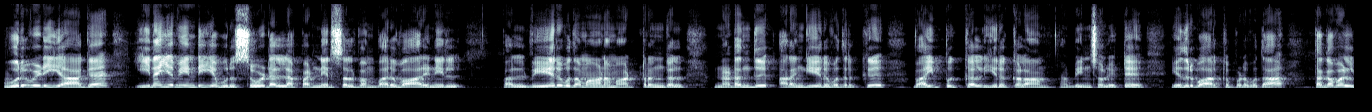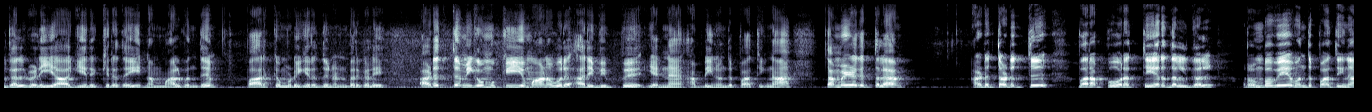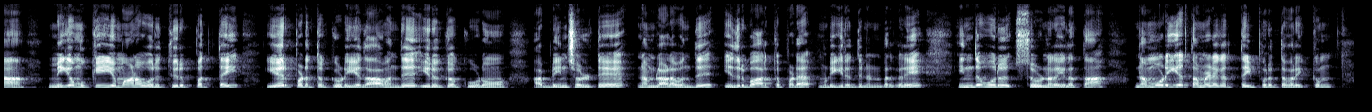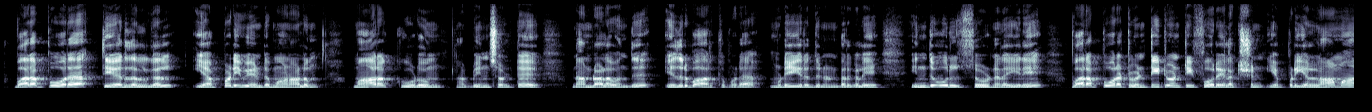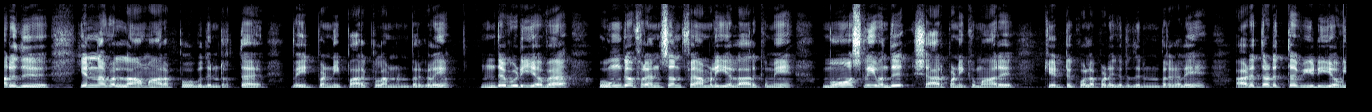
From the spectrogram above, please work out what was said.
ஒரு வழியாக இணைய வேண்டிய ஒரு சூழலில் பன்னீர்செல்வம் வருவாரெனில் பல்வேறு விதமான மாற்றங்கள் நடந்து அரங்கேறுவதற்கு வாய்ப்புகள் இருக்கலாம் அப்படின்னு சொல்லிட்டு எதிர்பார்க்கப்படுவதா தகவல்கள் வெளியாகி இருக்கிறதை நம்மால் வந்து பார்க்க முடிகிறது நண்பர்களே. அடுத்த மிக முக்கியமான ஒரு அறிவிப்பு என்ன அப்படின்னு வந்து பார்த்திங்கன்னா தமிழகத்தில் அடுத்தடுத்து வரப்போகிற தேர்தல்கள் ரொம்பவே வந்து பார்த்திங்கன்னா மிக முக்கியமான ஒரு திருப்பத்தை ஏற்படுத்தக்கூடியதாக வந்து இருக்கக்கூடும் அப்படின்னு சொல்லிட்டு நம்மளால் வந்து எதிர்பார்க்கப்பட முடிகிறது நண்பர்களே. இந்த ஒரு சூழ்நிலையில் தான் நம்முடைய தமிழகத்தை பொறுத்த வரைக்கும் வரப்போகிற தேர்தல்கள் எப்படி வேண்டுமானாலும் மாறக்கூடும் அப்படின்னு சொல்லிட்டு நம்மளால் வந்து எதிர்பார்க்கப்பட முடிகிறது நண்பர்களே. இந்த ஒரு சூழ்நிலையிலே வரப்போகிற டுவெண்ட்டி டுவெண்ட்டி ஃபோர் எலெக்ஷன் எப்படியெல்லாம் மாறுது என்னவெல்லாம் மாறப்போகுதுன்றத வெயிட் பண்ணி பார்க்கலாம் நண்பர்களே. இந்த வீடியோவை உங்கள் ஃப்ரெண்ட்ஸ் அண்ட் ஃபேமிலி எல்லாருக்குமே மோஸ்ட்லி வந்து ஷேர் பண்ணிக்குமாறு கேட்டுக்கொள்ளப்படுகிறது நண்பர்களே. அடுத்தடுத்த வீடியோ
